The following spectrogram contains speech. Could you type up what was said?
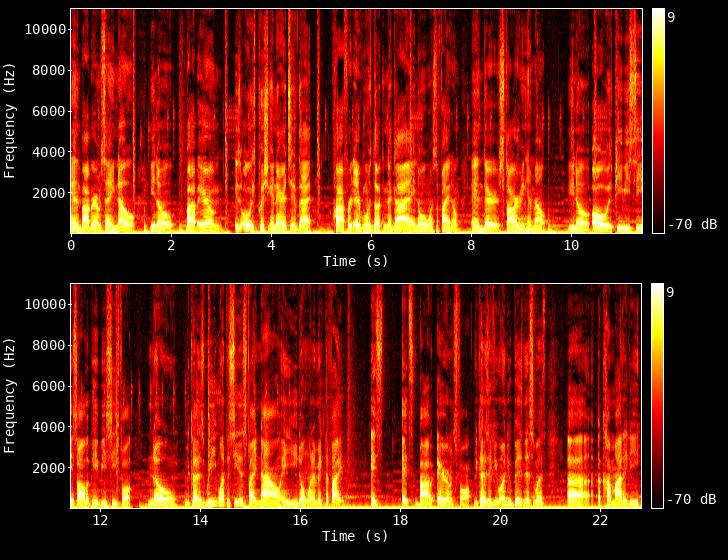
And Bob Arum saying no, you know, Bob Arum is always pushing a narrative that Crawford, everyone's ducking the guy and no one wants to fight him, and they're starving him out. You know, oh, it's PBC, it's all the PBC's fault. No, because we want to see this fight now, and you don't want to make the fight. It's it's Bob Arum's fault because if you want to do business with uh, a commodity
